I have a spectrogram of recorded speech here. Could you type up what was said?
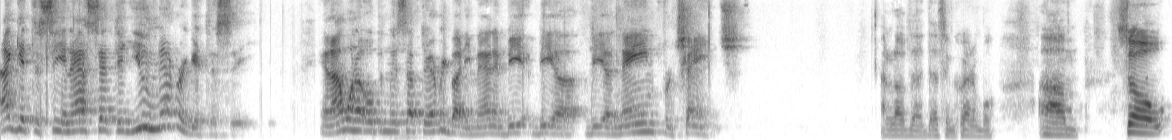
I get to see an asset that you never get to see, and I want to open this up to everybody, man, and be be a be a name for change. I love that. That's incredible. Um, so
